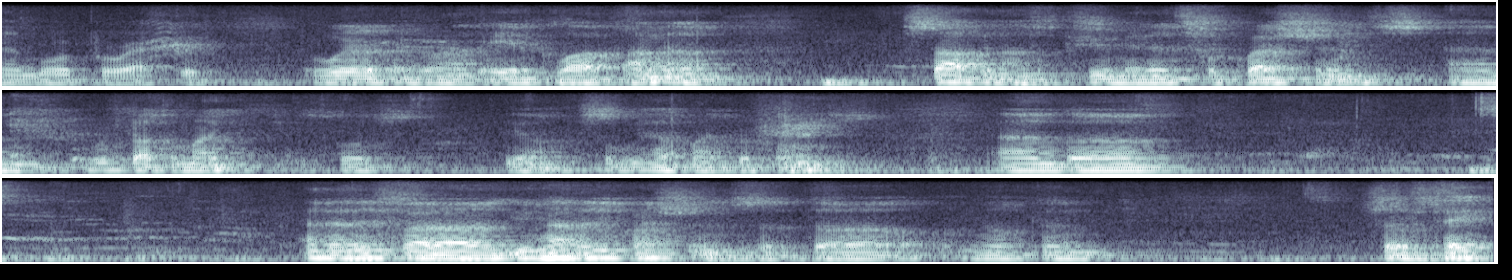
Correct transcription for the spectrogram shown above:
and more proactive. We're around 8 o'clock. I'm going to stop in a few minutes for questions, and we've got the mic, of course. Yeah, so we have microphones. And, uh, and then if uh, you have any questions that uh, you know can sort of take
